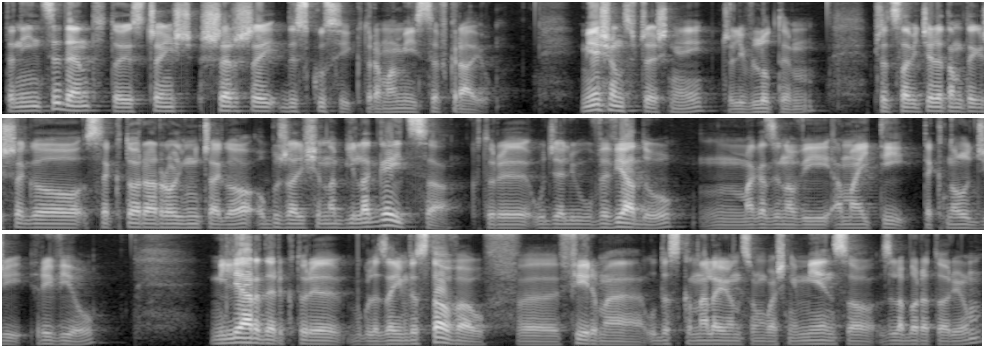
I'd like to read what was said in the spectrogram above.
Ten incydent to jest część szerszej dyskusji, która ma miejsce w kraju. Miesiąc wcześniej, czyli w lutym, przedstawiciele tamtejszego sektora rolniczego oburzali się na Billa Gatesa, który udzielił wywiadu magazynowi MIT Technology Review. Miliarder, który w ogóle zainwestował w e, firmę udoskonalającą właśnie mięso z laboratorium,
